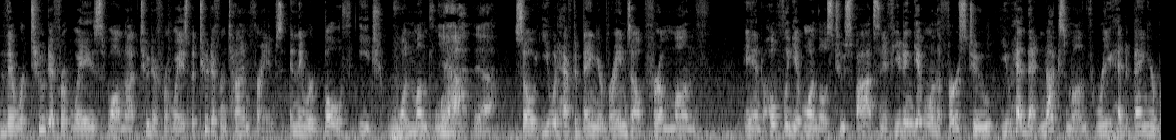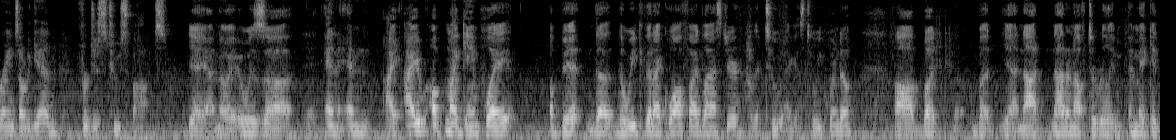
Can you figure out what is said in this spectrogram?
there were two different ways. Well, not two different ways, but two different time frames, and they were both each one month long. Yeah, yeah. So you would have to bang your brains out for a month and hopefully get one of those two spots. And if you didn't get one of the first two, you had that next month where you had to bang your brains out again for just two spots. Yeah, yeah, no, it was, uh, and and I I upped my gameplay a bit the the week that I qualified last year, or the two I guess two week window, uh, but but yeah, not not enough to really make it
